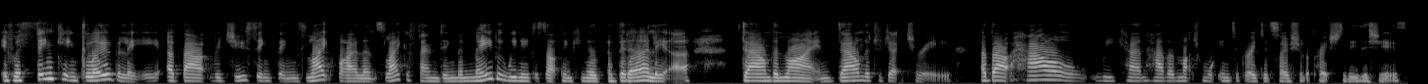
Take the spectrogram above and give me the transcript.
if we're thinking globally about reducing things like violence like offending then maybe we need to start thinking a, a bit earlier down the line, down the trajectory, about how we can have a much more integrated social approach to these issues.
